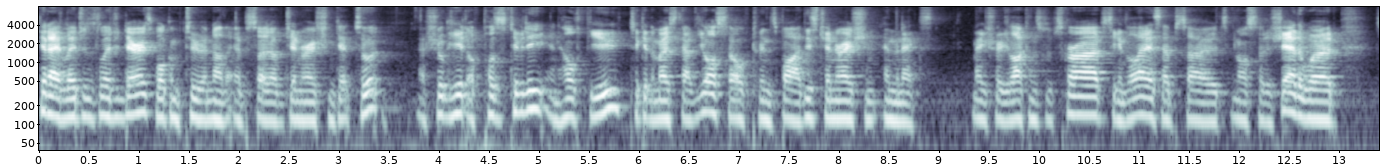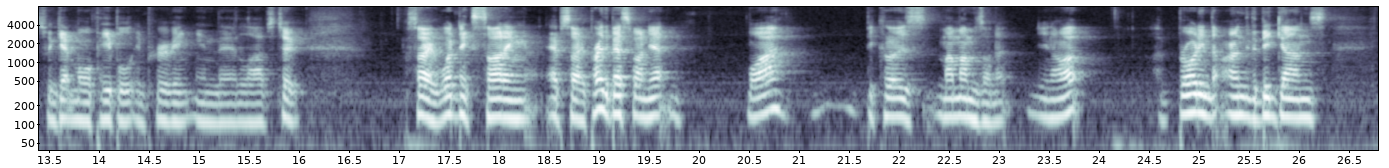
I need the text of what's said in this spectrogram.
G'day, legends, legendaries. Welcome to another episode of Generation Get To It, a sugar hit of positivity and health for you to get the most out of yourself to inspire this generation and the next. Make sure you like and subscribe so you get the latest episodes and also to share the word so we can get more people improving in their lives too. So, what an exciting episode. Probably the best one yet. Why? Because my mum's on it. You know what? I brought in the, only the big guns,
